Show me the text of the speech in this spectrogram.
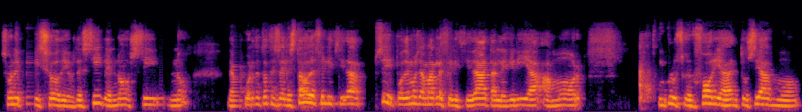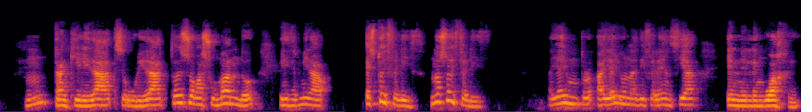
son episodios de sí, de no, sí, no. ¿De acuerdo? Entonces, el estado de felicidad, sí, podemos llamarle felicidad, alegría, amor, incluso euforia, entusiasmo, tranquilidad, seguridad, todo eso va sumando y dices, mira, estoy feliz, no soy feliz. Hay, ahí hay una diferencia en el lenguaje.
